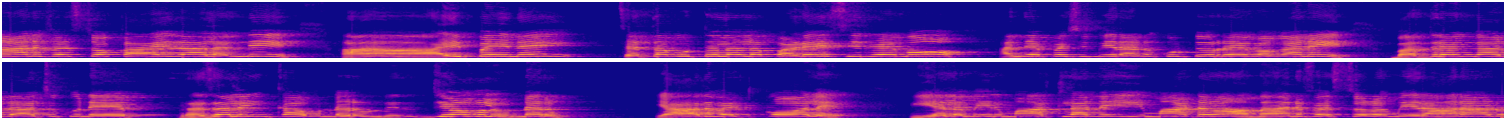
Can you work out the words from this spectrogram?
మేనిఫెస్టో కాగితాలన్నీ అయిపోయినాయి చెత్తబుట్టలలో పడేసిరేమో అని చెప్పేసి మీరు అనుకుంటుర్రేమో కానీ భద్రంగా దాచుకునే ప్రజలు ఇంకా ఉన్నారు నిరుద్యోగులు ఉన్నారు. యాద పెట్టుకోవాలి. ఇవాళ మీరు మాట్లాడిన ఈ మాట ఆ మేనిఫెస్టోలో మీరు ఆనాడు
